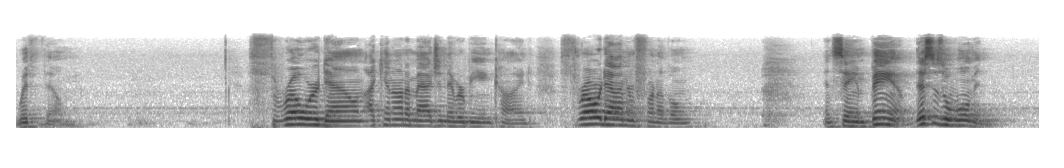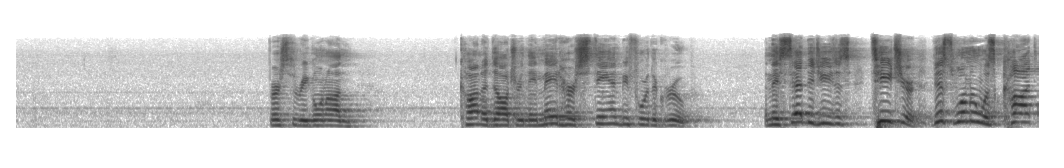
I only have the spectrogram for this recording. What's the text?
with them. Throw her down. I cannot imagine they were being kind. Throw her down in front of them and saying, Bam, this is a woman. Verse 3 going on, caught in adultery. They made her stand before the group. And they said to Jesus, Teacher, this woman was caught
